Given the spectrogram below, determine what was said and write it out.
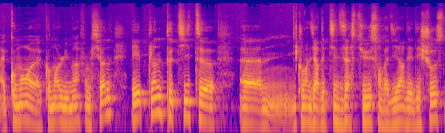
euh, comment, euh, comment l'humain fonctionne et plein de petites, des astuces, on va dire, des, choses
